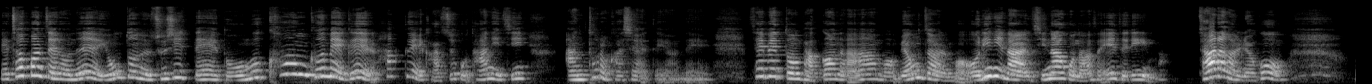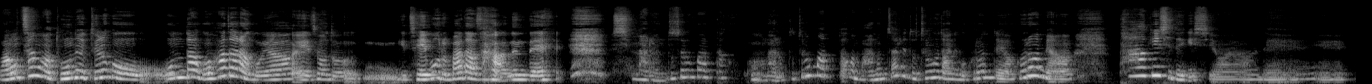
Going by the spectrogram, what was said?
네, 첫 번째로는 용돈을 주실 때 너무 큰 금액을 학교에 가지고 다니지 않도록 하셔야 돼요. 네. 세뱃돈 받거나 뭐 명절 뭐 어린이날 지나고 나서 애들이 막 자랑하려고 왕창 막 돈을 들고 온다고 하더라고요. 예, 저도 이 제보를 받아서 아는데 10만 원도 들고 왔다가 5만 원도 들고 왔다가 만 원짜리도 들고 다니고 그런데요. 그러면 타깃이 되기 쉬워요. 네. 예.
